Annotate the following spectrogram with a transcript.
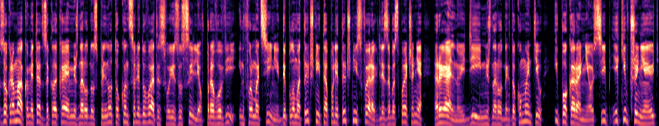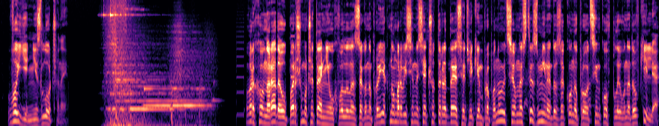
Зокрема, комітет закликає міжнародну спільноту консолідувати свої зусилля в правовій, інформаційній, дипломатичній та політичній сферах для забезпечення реальної дії міжнародних документів і покарання осіб, які вчиняють воєнні злочини. Верховна Рада у першому читанні ухвалила законопроєкт номер 8410, яким пропонується внести зміни до закону про оцінку впливу на довкілля.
